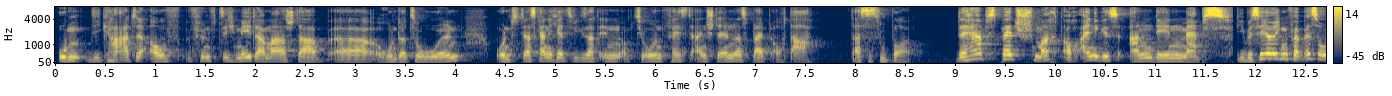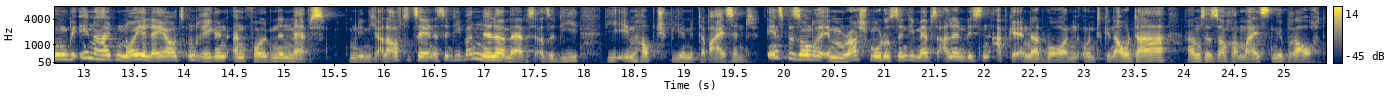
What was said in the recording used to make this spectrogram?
um die Karte auf 50 Meter Maßstab äh, runterzuholen. Und das kann ich jetzt, wie gesagt, in den Optionen fest einstellen. Das bleibt auch da. Das ist super. Der Herbstpatch macht auch einiges an den Maps. Die bisherigen Verbesserungen beinhalten neue Layouts und Regeln an folgenden Maps um die nicht alle aufzuzählen, es sind die Vanilla Maps, also die, die im Hauptspiel mit dabei sind. Insbesondere im Rush-Modus sind die Maps alle ein bisschen abgeändert worden und genau da haben sie es auch am meisten gebraucht.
